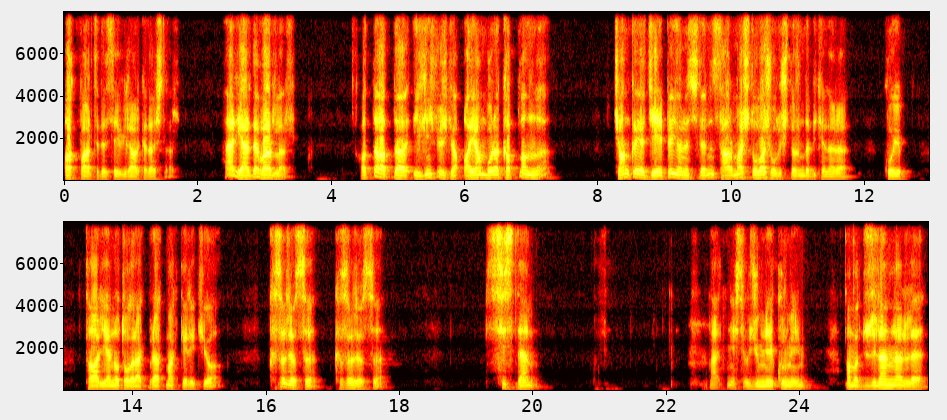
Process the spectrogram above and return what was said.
AK Parti'de sevgili arkadaşlar. Her yerde varlar. Hatta hatta ilginç bir şekilde Ayhan Bora Kaplan'la Çankaya CHP yöneticilerinin sarmaş dolaş oluşlarını da bir kenara koyup tarihe not olarak bırakmak gerekiyor. Kısacası, kısacası sistem neyse o cümleyi kurmayayım ama düzülenlerle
